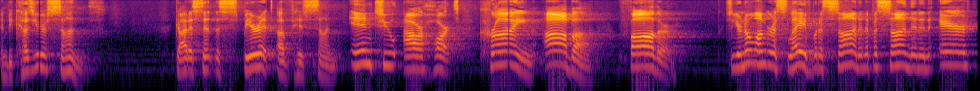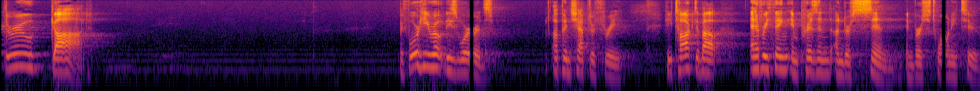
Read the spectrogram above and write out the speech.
And because you're sons, God has sent the Spirit of His Son into our hearts, crying, Abba, Father. So you're no longer a slave, but a son. And if a son, then an heir through God. Before he wrote these words, up in chapter 3, he talked about everything imprisoned under sin in verse 22.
